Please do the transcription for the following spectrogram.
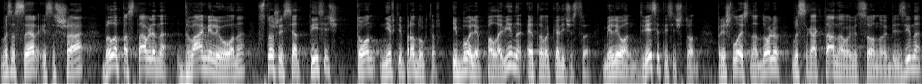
в СССР и США было поставлено 2 миллиона 160 тысяч тонн нефтепродуктов. И более половины этого количества, миллион 200 тысяч тонн, пришлось на долю высокооктанового авиационного бензина,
